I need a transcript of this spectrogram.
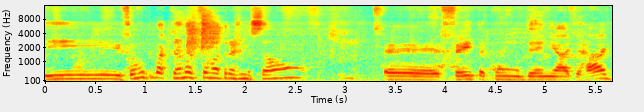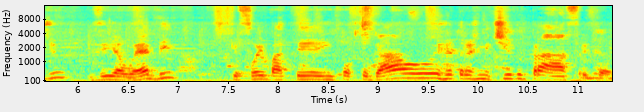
E foi muito bacana, foi uma transmissão é, feita com DNA de rádio, via web, que foi bater em Portugal e retransmitido para a África.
